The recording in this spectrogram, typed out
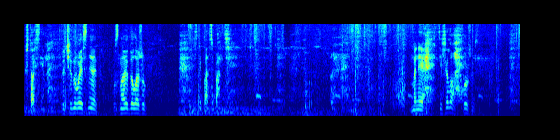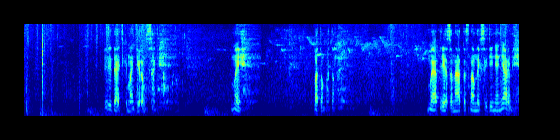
Что с ним? Причину выясняет. Узнаю, доложу. Степан Степанович. Мне тяжело. Слушаюсь. Передайте командирам сами. Мы... Потом, потом. Мы отрезаны от основных соединений армии.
